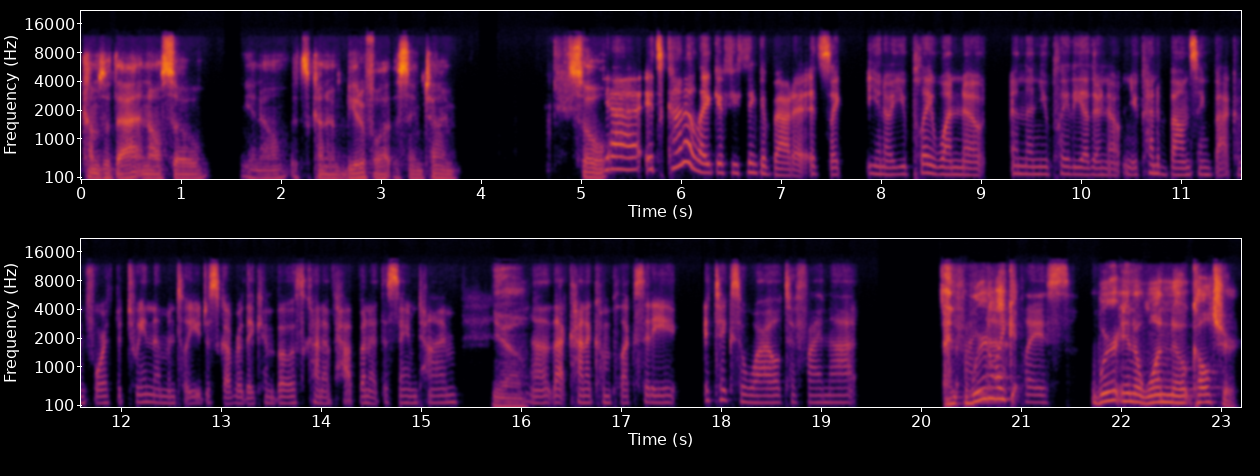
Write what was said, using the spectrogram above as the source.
comes with that and also you know it's kind of beautiful at the same time. So yeah it's kind of like if you think about it it's like you know you play one note and then you play the other note and you're kind of bouncing back and forth between them until you discover they can both kind of happen at the same time yeah uh, that kind of complexity it takes a while to find that and we're like place we're in a one note culture.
